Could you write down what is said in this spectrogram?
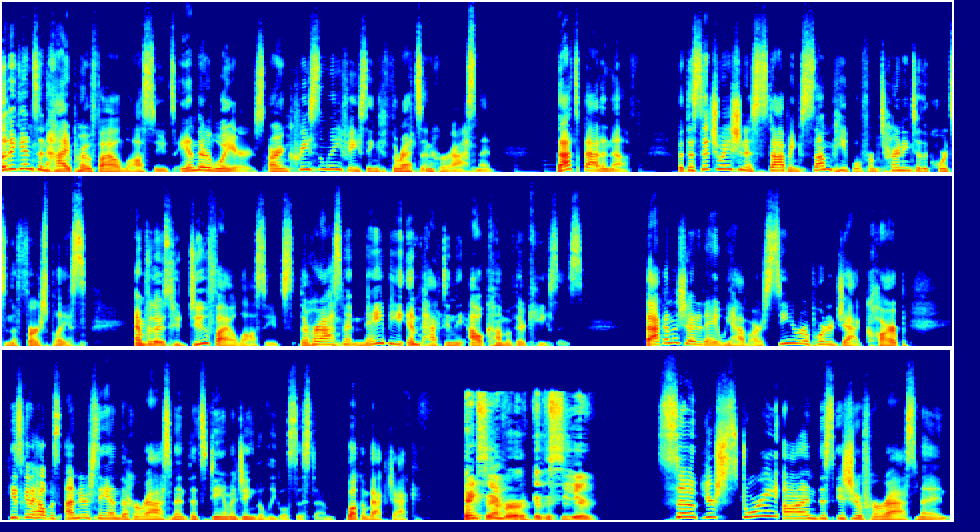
Litigants in high profile lawsuits and their lawyers are increasingly facing threats and harassment. That's bad enough, but the situation is stopping some people from turning to the courts in the first place. And for those who do file lawsuits, the harassment may be impacting the outcome of their cases. Back on the show today, we have our senior reporter, Jack Karp. He's going to help us understand the harassment that's damaging the legal system. Welcome back, Jack. Thanks, Amber. Good to see you. So, your story on this issue of harassment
